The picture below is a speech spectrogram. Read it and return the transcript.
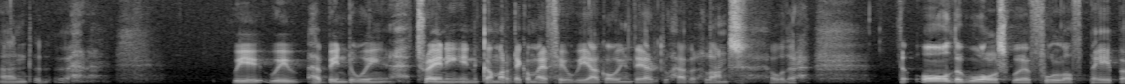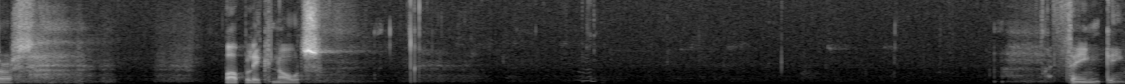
And uh, we, we have been doing training in Cámara de Comercio. We are going there to have lunch over there. The, all the walls were full of papers, public notes. Thinking,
